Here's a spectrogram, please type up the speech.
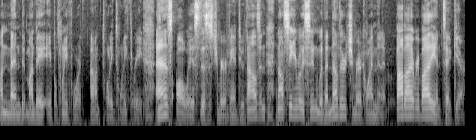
on Mend Monday, April 24th on 2023. As always, this is Jamiro Fan 2000, and I'll see you really soon with another Jamiroquai Minute. Bye bye, everybody, and take care.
